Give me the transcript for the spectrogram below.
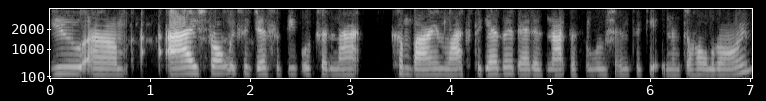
you, um, I strongly suggest for people to not combine locks together. That is not the solution to getting them to hold on,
